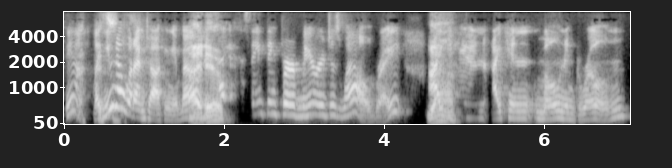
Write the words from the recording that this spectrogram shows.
yeah. Like you know what I'm talking about. I do. It's same thing for marriage as well, right? Yeah. I can I can moan and groan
